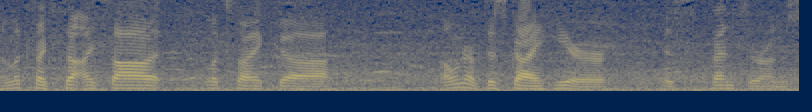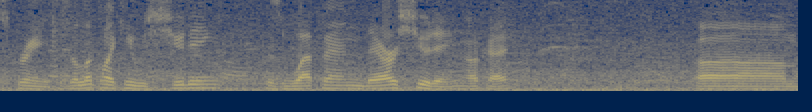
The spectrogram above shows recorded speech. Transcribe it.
It looks like so, I saw it looks like uh, I wonder if this guy here is Spencer on the screen because it looked like he was shooting his weapon. They are shooting, okay. Um,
